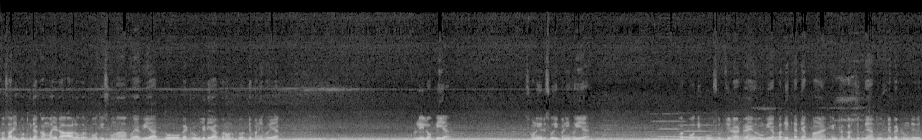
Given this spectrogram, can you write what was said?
ਸੋ ਸਾਰੀ ਕੋਠੀ ਦਾ ਕੰਮ ਆ ਜਿਹੜਾ ਆਲ ਓਵਰ ਬਹੁਤ ਹੀ ਸੋਹਣਾ ਹੋਇਆ ਵੀ ਆ। ਦੋ ਬੈਡਰੂਮ ਜਿਹੜੇ ਆ ਗਰਾਊਂਡ ਫਲੋਰ ਤੇ ਬਣੇ ਹੋਏ ਆ। ਖੁੱਲੀ ਲੌਬੀ ਆ। ਸੋਹਣੀ ਰਸੋਈ ਬਣੀ ਹੋਈ ਆ। ਔਰ ਬਹੁਤ ਹੀ ਖੂਬਸੂਰਤ ਜਿਹੜਾ ਡਰਾਇੰਗ ਰੂਮ ਵੀ ਆਪਾਂ ਦੇਖਿਆ ਤੇ ਆਪਾਂ ਇੰਟਰ ਕਰ ਚੁੱਕੇ ਹਾਂ ਦੂਸਰੇ ਬੈੱਡਰੂਮ ਦੇ ਵਿੱਚ।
